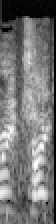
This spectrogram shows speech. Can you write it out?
Free retake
